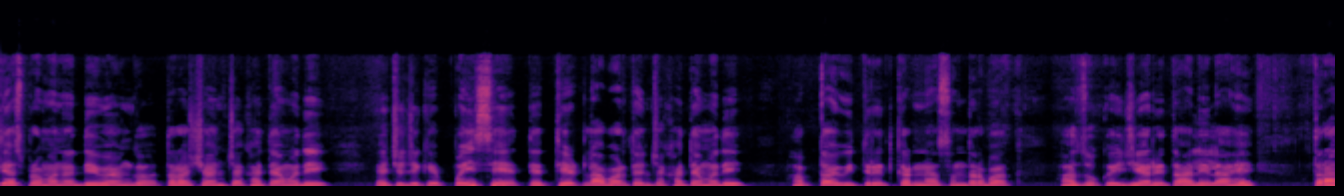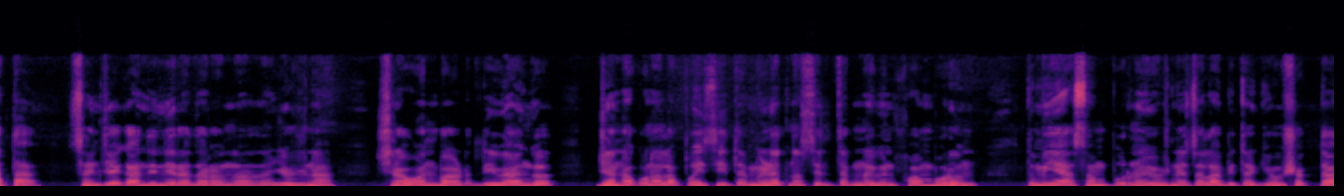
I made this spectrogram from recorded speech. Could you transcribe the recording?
त्याचप्रमाणे दिव्यांग तर अशांच्या खात्यामध्ये याचे जे काही पैसे आहेत ते थेट लाभार्थ्यांच्या खात्यामध्ये हप्ता वितरित करण्यासंदर्भात हा जो काही जी आर इथं आलेला आहे. तर आता संजय गांधी निराधार अनुदान योजना श्रावणबाळ दिव्यांग ज्यांना कोणाला पैसे इथं मिळत नसेल तर नवीन फॉर्म भरून तुम्ही या संपूर्ण योजनेचा लाभ इथं घेऊ शकता.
